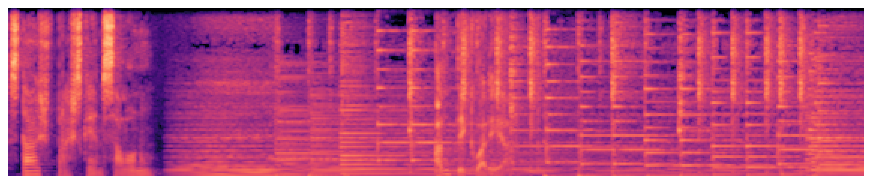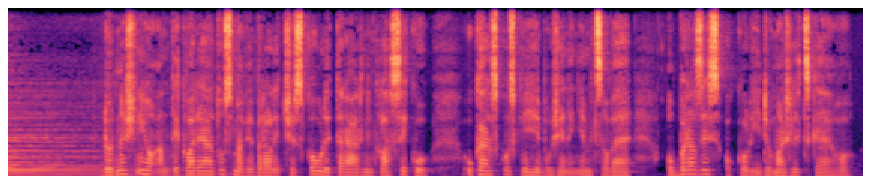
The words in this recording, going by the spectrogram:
stáž v pražském salonu. Antikvariát. Do dnešního antikvariátu jsme vybrali českou literární klasiku, ukázku z knihy Boženy Němcové, obrazy z okolí Domažlického.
